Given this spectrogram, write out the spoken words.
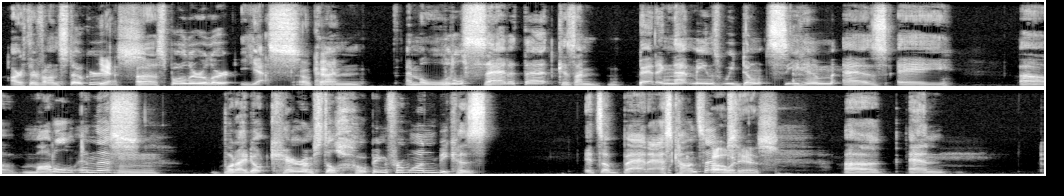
Arthur von Stoker. Yes. Uh, spoiler alert. Yes. Okay. And I'm I'm a little sad at that because I'm betting that means we don't see him as a uh, model in this. Mm, But I don't care. I'm still hoping for one because it's a badass concept. Oh, it is. Uh, and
